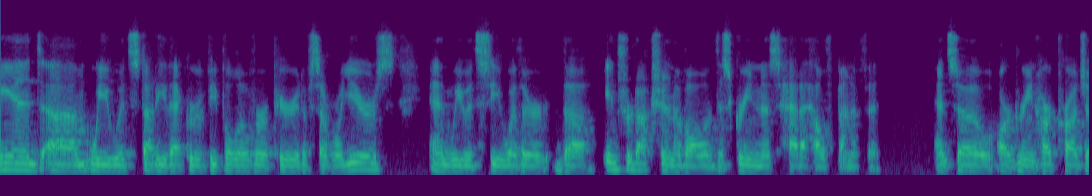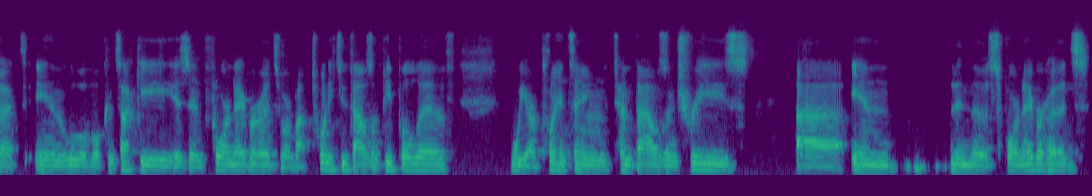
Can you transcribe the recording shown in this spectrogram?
and um, we would study that group of people over a period of several years and we would see whether the introduction of all of this greenness had a health benefit. And so our green heart project in louisville kentucky is in four neighborhoods where about 22000 people live. We are planting 10000 trees uh, in in those four neighborhoods.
